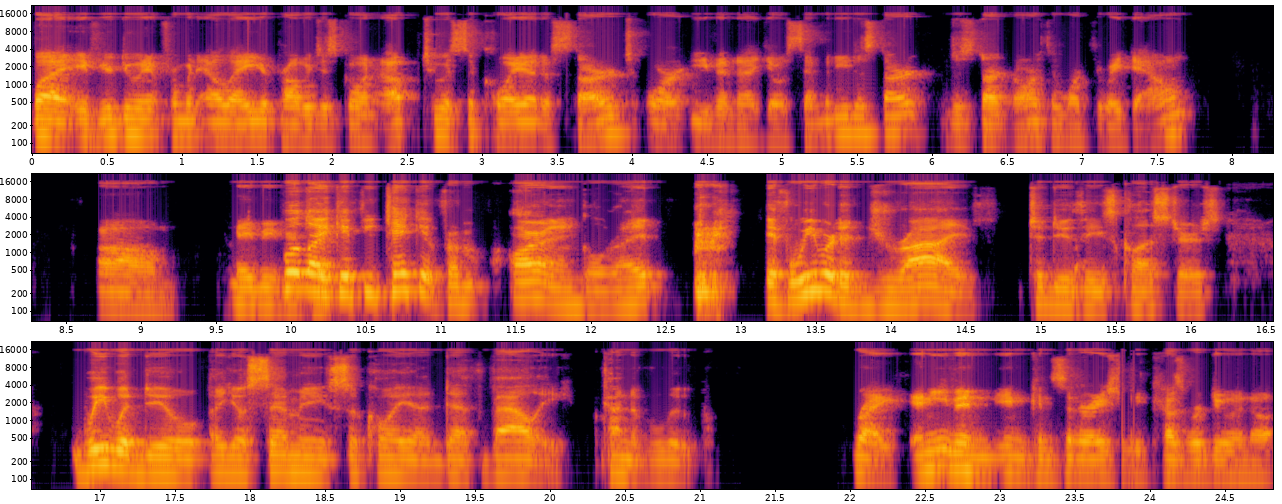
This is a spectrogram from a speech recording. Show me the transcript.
but if you're doing it from an LA, you're probably just going up to a Sequoia to start, or even a Yosemite to start. Just start north and work your way down. Um, maybe Well, like taking- if you take it from our angle, right? if we were to drive to do these clusters, we would do a Yosemite, Sequoia, Death Valley kind of loop. Right. And even in consideration because we're doing a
